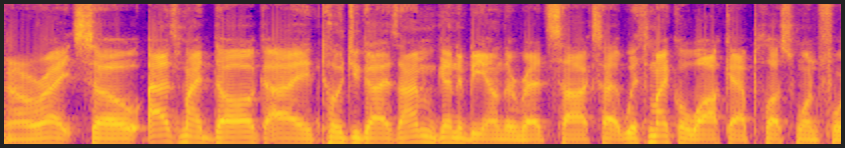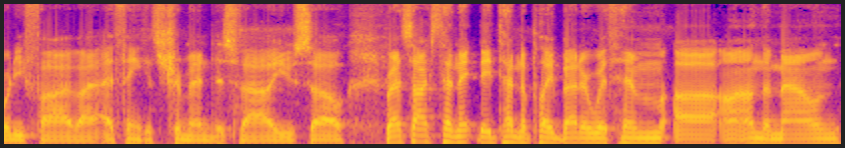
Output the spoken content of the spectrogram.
All right. So, as my dog, I told you guys I'm going to be on the Red Sox I, with Michael Wacha at plus 145. I, I, think it's tremendous value. So, Red Sox tend they tend to play better with him uh, on the mound.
